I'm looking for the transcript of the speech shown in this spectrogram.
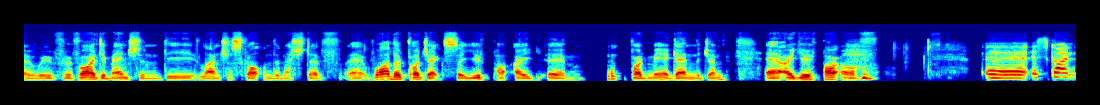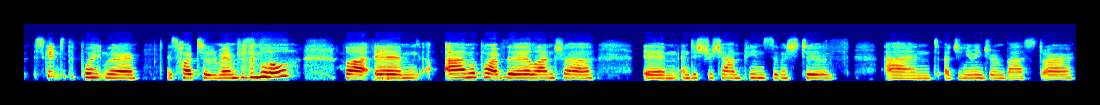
Uh, we've we've already mentioned the Lancashire Scotland initiative. Uh, what other projects are you? Are, um, pardon me again, the gym. Uh, are you part of? uh, it's got it's getting to the point where it's hard to remember them all. But um, I'm a part of the Lantra um, Industry Champions Initiative and a Junior Ranger Ambassador.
